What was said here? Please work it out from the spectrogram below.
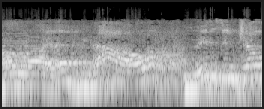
All right, and now, ladies and gentlemen,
